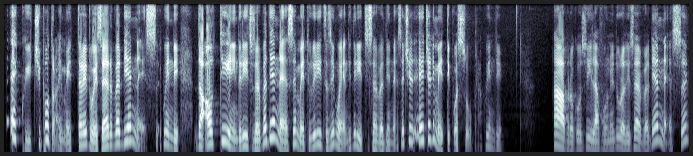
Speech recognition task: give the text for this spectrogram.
e qui ci potrai mettere i tuoi server DNS. Quindi da ottieni indirizzo server DNS metti utilizza seguenti indirizzi server DNS e ce, e ce li metti qua sopra. Quindi apro così la fornitura di server DNS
